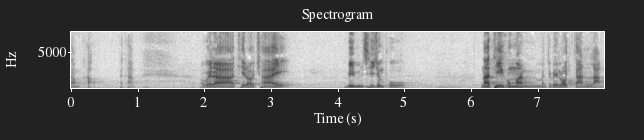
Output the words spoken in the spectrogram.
ตามเข่านะครับ เวลาที่เราใช้บิมสีชมพู หน้าที่ของมันมันจะไปลดการหลั่ง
